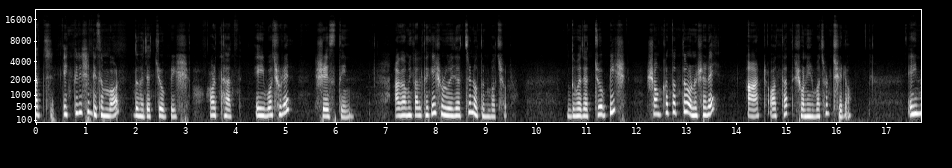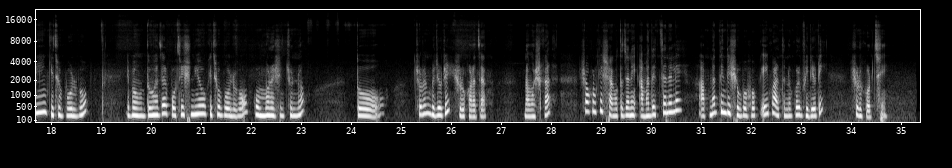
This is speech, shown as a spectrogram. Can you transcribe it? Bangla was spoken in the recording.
আজ একত্রিশে ডিসেম্বর দু হাজার চব্বিশ, অর্থাৎ এই বছরের শেষ দিন। আগামীকাল থেকেই শুরু হয়ে যাচ্ছে নতুন বছর। দু হাজার চব্বিশ সংখ্যাতত্ত্ব অনুসারে আট, অর্থাৎ শনির বছর ছিল। এই নিয়েই কিছু বলব এবং দু হাজার পঁচিশ নিয়েও কিছু বলব কুম্ভ রাশির জন্য। তো চলুন ভিডিওটি শুরু করা যাক। নমস্কার সকলকে স্বাগত জানাই আমাদের চ্যানেলে। আপনার দিনটি শুভ হোক। এই প্রার্থনা করে ভিডিওটি শুরু করছি।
